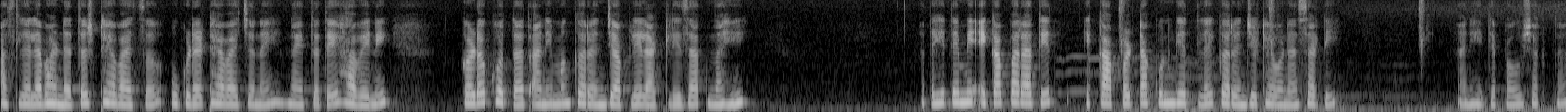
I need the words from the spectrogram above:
असलेल्या भांड्यातच ठेवायचं. उघड्या ठेवायचं नाही नाहीतर ते हवेने कडक होतात आणि मग करंजी आपली लाटली जात नाही. आता इथे मी एका परातीत एक कापड टाकून घेतलं आहे करंजी ठेवण्यासाठी. आणि इथे पाहू शकता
